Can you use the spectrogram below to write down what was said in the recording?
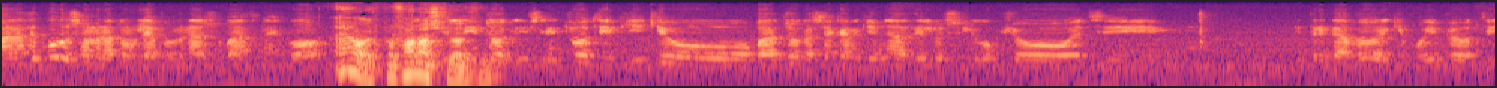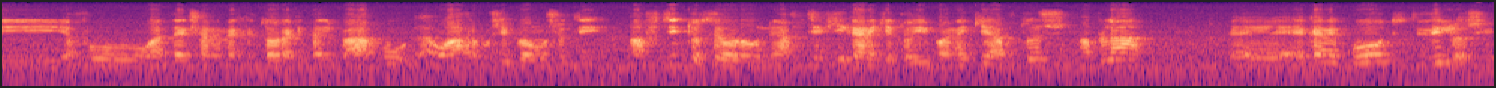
Αλλά δεν μπορούσαμε να τον βλέπουμε να είναι στο Παναθηναϊκό. Ε, όχι, προφανώς και όχι. Συν το, συν το ότι βγήκε ο Μπαρτζόκας, έκανε και μια δήλωση λίγο πιο έτσι τριγκαδόρικη που είπε ότι αφού αντέξανε μέχρι τώρα κτλ. Που ο άνθρωπος είπε όμως ότι αυτοί το θεωρούν, αυτοί βγήκανε και το είπανε και αυτός απλά ε, έκανε quote τη δήλωση.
